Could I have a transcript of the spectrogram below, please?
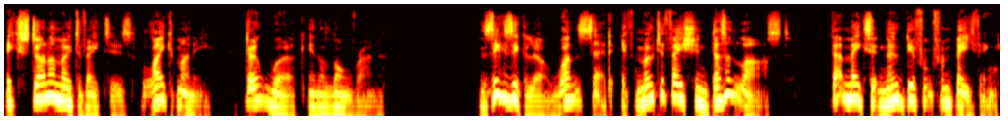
External motivators, like money, don't work in the long run. Zig Ziglar once said if motivation doesn't last, that makes it no different from bathing.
